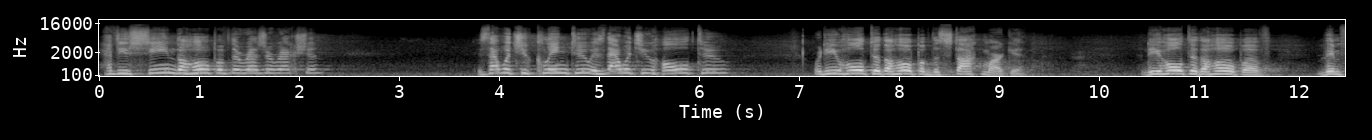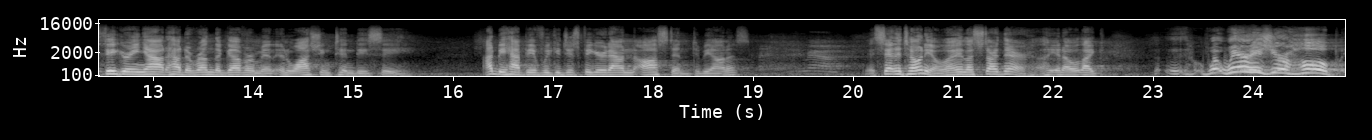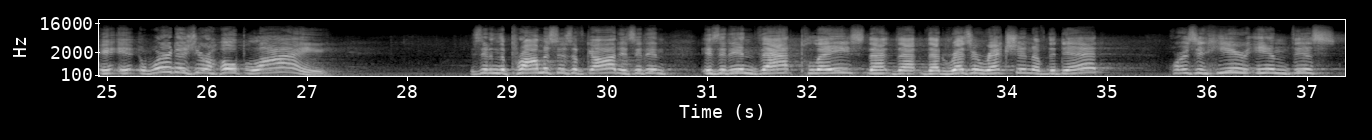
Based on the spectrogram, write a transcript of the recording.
Have you seen the hope of the resurrection? Is that what you cling to? Is that what you hold to? Or do you hold to the hope of the stock market? Do you hold to the hope of them figuring out how to run the government in Washington, D.C.? I'd be happy if we could just figure it out in Austin, to be honest. San Antonio, let's start there. Uh, you know, like, where is your hope? Where does your hope lie? Is it in the promises of God? Is it in, is it in that place, that, that, that resurrection of the dead? Or is it here in this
